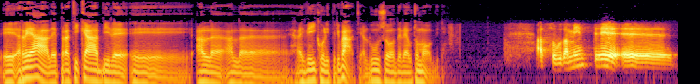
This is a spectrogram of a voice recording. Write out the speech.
eh, reale, praticabile eh, al, al, ai veicoli privati, all'uso delle automobili. Assolutamente, eh,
